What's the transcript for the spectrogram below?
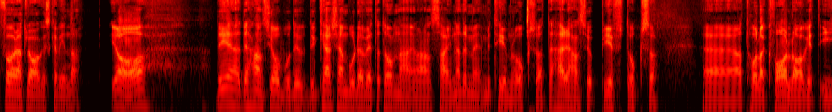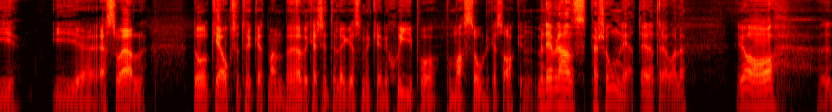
För att laget ska vinna Ja det, är- det är hans jobb och det, det kanske han borde ha vetat om när han, när han signade med, med Timrå också Att det här är hans uppgift också. Eh, Att hålla kvar laget i, i eh, SHL Då kan jag också tycka att man behöver kanske inte lägga så mycket energi på, på massa olika saker. Mm, Men det är väl hans personlighet, är det inte det eller? Ja eh,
